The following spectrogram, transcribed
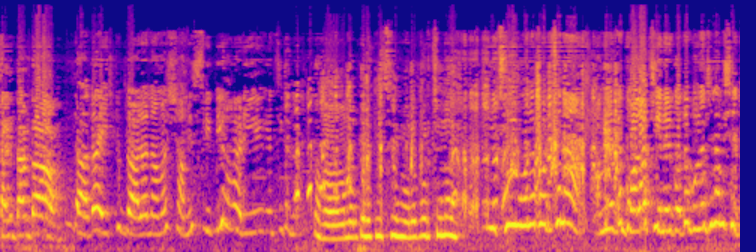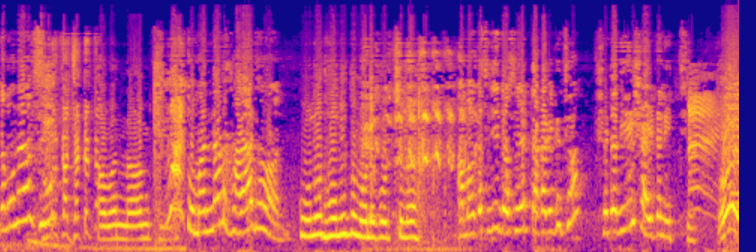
শাড়ির দামটা। দাদা একটু দাঁড়ান আমার স্বামী স্মৃতি হারিয়ে গেছে। আমার কোনো কিছুই মনে পড়ছে না। কিছুই মনে পড়ছে না। আমি একটা গলা চেনের কথা বলেছিলাম সেটা মনে আছে? আমার নাম কি? তোমার নাম হারাধন। কোনো ধনই তো মনে পড়ছে না। আমার কাছে যে দশ হাজার টাকা রেখেছো সেটা দিয়েই শাড়িটা নিচ্ছি। ওই!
